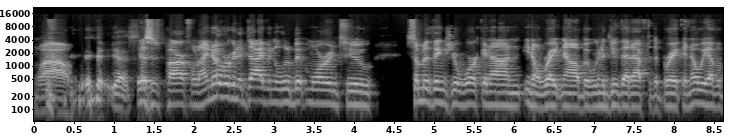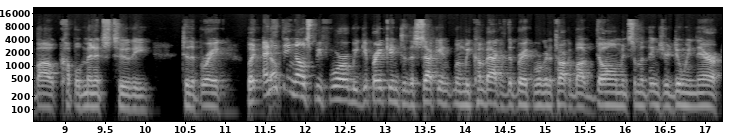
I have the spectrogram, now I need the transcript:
Wow. yes. This is powerful. And I know we're going to dive in a little bit more into some of the things you're working on, you know, right now, but we're going to do that after the break. I know we have about a couple minutes to the to the break. But anything yep. else before we get break into the second when we come back after the break, we're going to talk about Dome and some of the things you're doing there.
